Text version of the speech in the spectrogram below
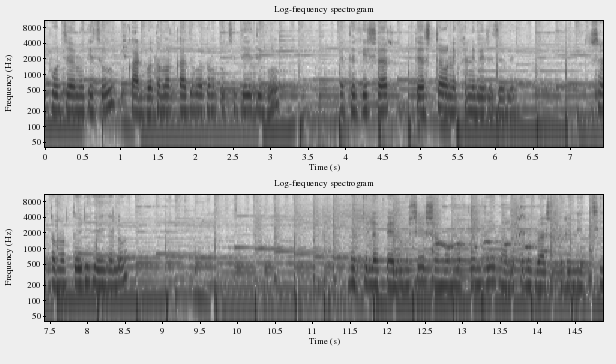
এ পর্যায়ে আমি কিছু কাঠবাদাম আর কাজু বাদাম কুচি দিয়ে দিব। এতে খিসার টেস্টটা অনেকখানি বেড়ে যাবে। খিসাটা আমার তৈরি হয়ে গেল। চুলায় প্যান বসিয়ে সামান্য তেল দিয়ে ভালো করে ব্রাশ করে নিচ্ছি,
